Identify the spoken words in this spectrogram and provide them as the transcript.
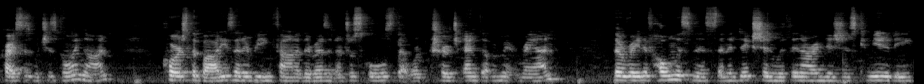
crisis, which is going on. Of course, the bodies that are being found at the residential schools that were church and government ran, the rate of homelessness and addiction within our Indigenous community,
